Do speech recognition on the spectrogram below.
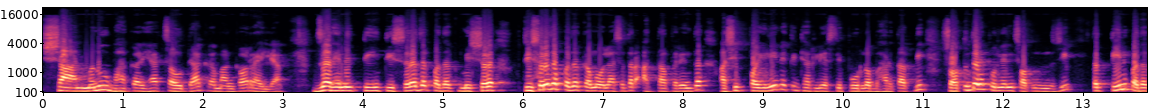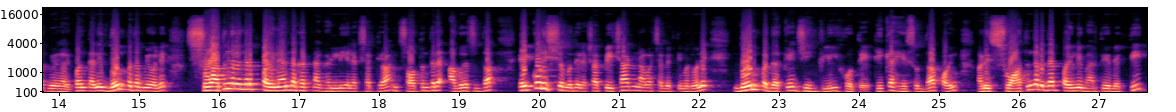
शान मनु भाकर ह्या चौथ्या क्रमांकावर राहिल्या. जर ह्याने ती तिसरं जर पदक मिश्र तिसरं जर पदक कमवलं असतं तर आतापर्यंत अशी पहिली व्यक्ती ठरली असती पूर्ण भारतातली. स्वातंत्र्यपूर्वी आणि स्वातंत्र्याची तर तीन पदक मिळवले पण त्यांनी दोन पदक मिळवले. स्वातंत्र्यानंतर पहिल्यांदा घटना घडली आहे लक्षात ठेवा. स्वातंत्र्य अगोदर सुद्धा एकोणीसशे मध्ये लक्षात पिछाड नावाच्या व्यक्तिमत्वाने दोन पदके जिंकली होते. ठीक आहे? हे सुद्धा पॉईंट आणि स्वातंत्र्यानंतर पहिली भारतीय व्यक्ती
